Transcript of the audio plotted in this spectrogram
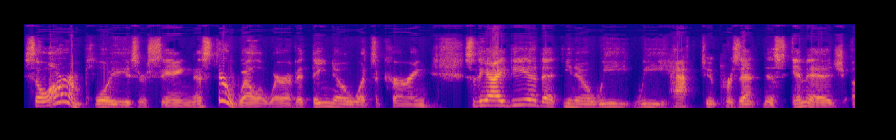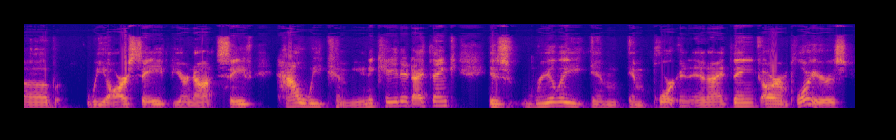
So our employees are seeing this. They're well aware of it. They know what's occurring. So the idea that, you know, we we have to present this image of we are safe, you're not safe, how we communicate it, I think, is really Im- important. And I think our employers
